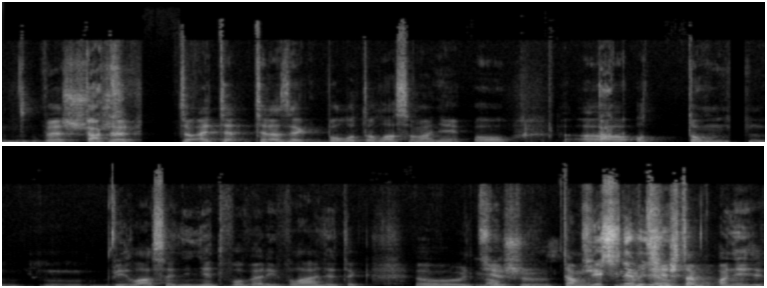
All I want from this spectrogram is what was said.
vieš, tak. že to aj te, teraz, jak bolo to hlasovanie o, o, o tom vyhlásení nedôvery vláde, tak uh, tiež, no, tam, tiež, si tiež tam oni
